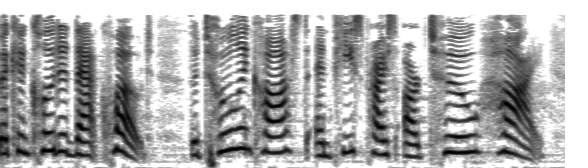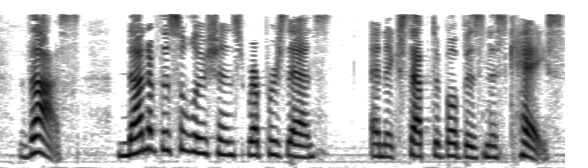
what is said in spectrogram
but concluded that, quote, the tooling cost and piece price are too high. Thus, none of the solutions represents an acceptable business case.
